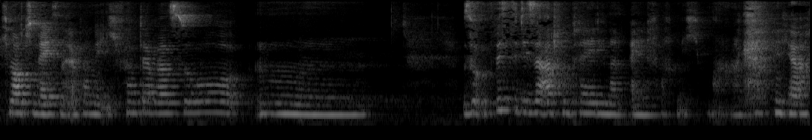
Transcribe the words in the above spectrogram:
Ich mochte Nathan einfach nicht. Ich fand, der war so. Mm, so, wisst ihr, diese Art von Play, die man einfach nicht mag. Ja.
